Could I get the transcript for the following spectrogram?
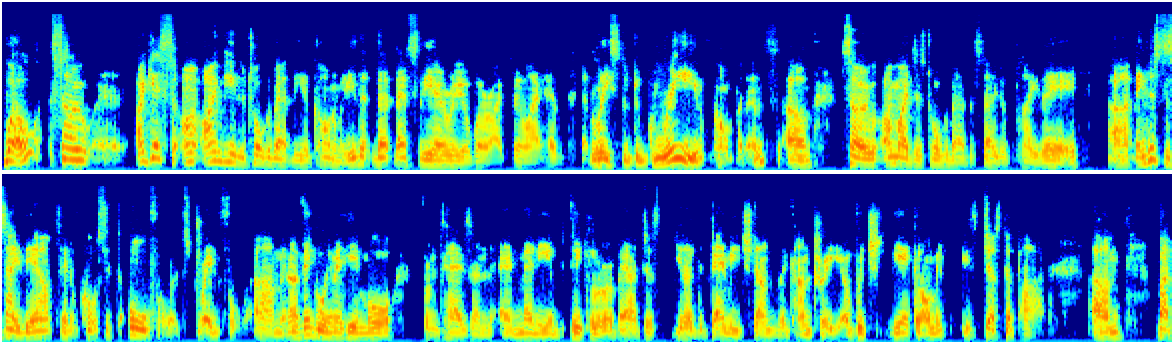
well, so uh, I guess I, am here to talk about the economy. That, that that's the area where I feel I have at least a degree of competence. Um, so I might just talk about the state of play there. Uh, and just to say at the outset, of course, it's awful, it's dreadful, um, and I think we're going to hear more from Taz and, and Manny in particular about just you know the damage done to the country, of which the economic is just a part. Um, but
